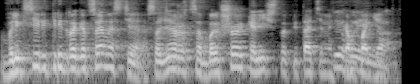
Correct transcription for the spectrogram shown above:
В эликсире «Три драгоценности» содержится большое количество питательных компонентов.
